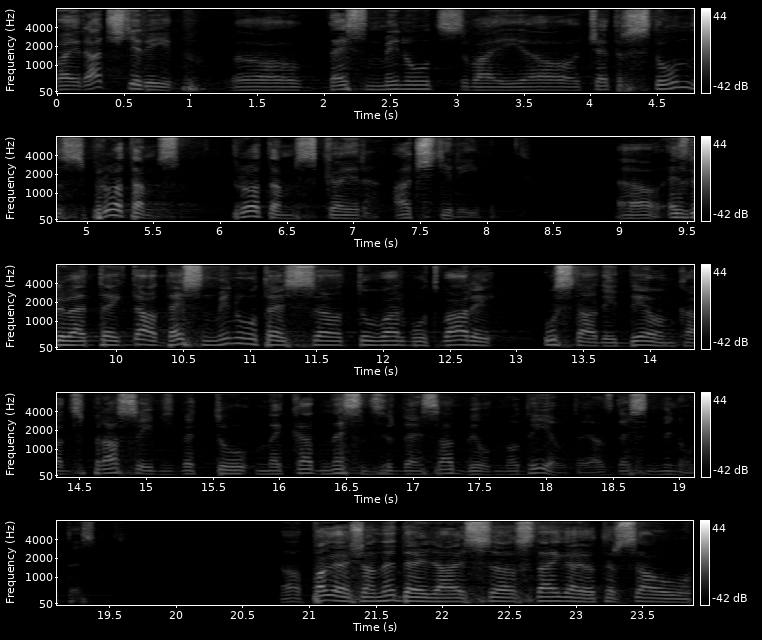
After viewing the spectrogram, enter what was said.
Vai ir atšķirība desmit minūtes vai četras stundas? Protams, protams, ka ir atšķirība. Es gribētu teikt, tā desmit minūtēs tu varbūt vari uzstādīt dievam kādas prasības, bet tu nekad nesadzirdēsi atbildi no dieva tajās desmit minūtēs. Pagājušā nedēļā es staigājot ar savu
